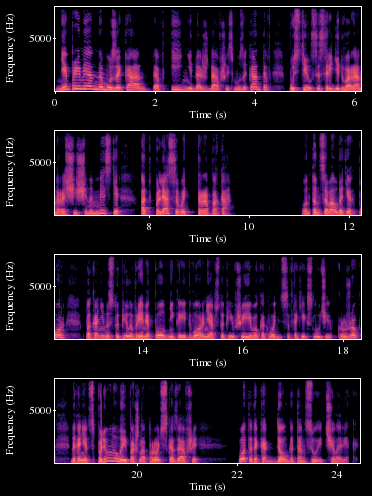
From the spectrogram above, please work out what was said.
Непременно музыкантов!» и, не дождавшись музыкантов, пустился среди двора на расчищенном месте отплясывать тропака. Он танцевал до тех пор, пока не наступило время полдника, и дворня, обступившая его, как водится в таких случаях, в кружок, наконец плюнула и пошла прочь, сказавши «Вот это как долго танцует человек!»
